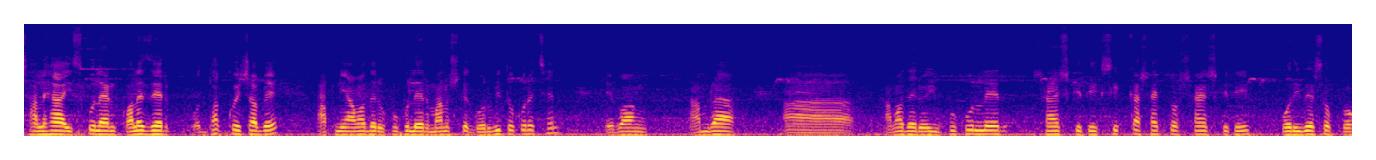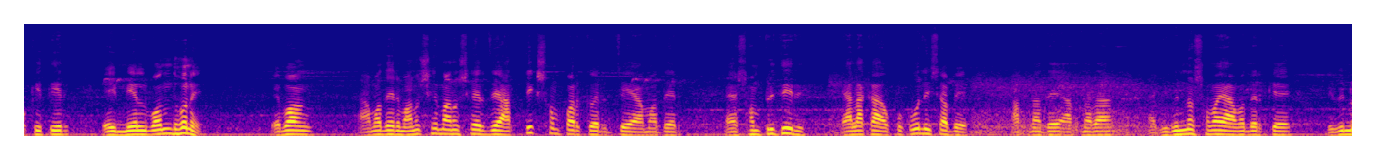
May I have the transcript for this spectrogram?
সালেহা স্কুল অ্যান্ড কলেজের অধ্যক্ষ হিসাবে আপনি আমাদের উপকূলের মানুষকে গর্বিত করেছেন এবং আমরা আমাদের ওই উপকূলের সাংস্কৃতিক শিক্ষা সাহিত্য, সাংস্কৃতিক পরিবেশ ও প্রকৃতির এই মেলবন্ধনে এবং আমাদের মানুষে মানুষের যে আত্মিক সম্পর্কের যে আমাদের সম্প্রীতির এলাকা উপকূল হিসাবে আপনাদের আপনারা বিভিন্ন সময় আমাদেরকে বিভিন্ন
